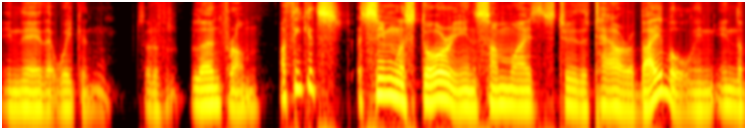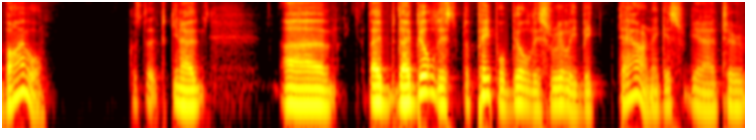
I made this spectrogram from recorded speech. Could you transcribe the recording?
in there that we can mm. sort of learn from. I think it's a similar story in some ways to the Tower of Babel in, in the Bible, because you know uh, they they build this. The people build this really big tower, and I guess you know to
